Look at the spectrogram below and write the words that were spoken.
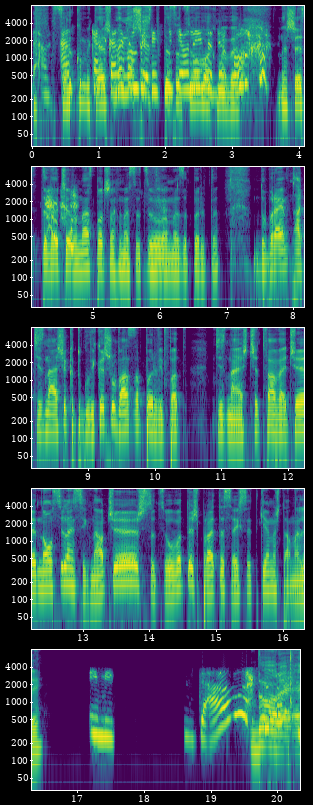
да. Сега, ако ми кажеш, ми казах, на съм шестата се притеснителна и целувахме задърпам. вече. На шестата вечер у нас почнахме да се целуваме за първи път. Добре, а ти знаеш, като го викаш у вас за първи път, ти знаеш, че това вече е много силен сигнал, че ще се целувате, ще правите секс и такива неща, нали? Еми, да, Добре, е,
